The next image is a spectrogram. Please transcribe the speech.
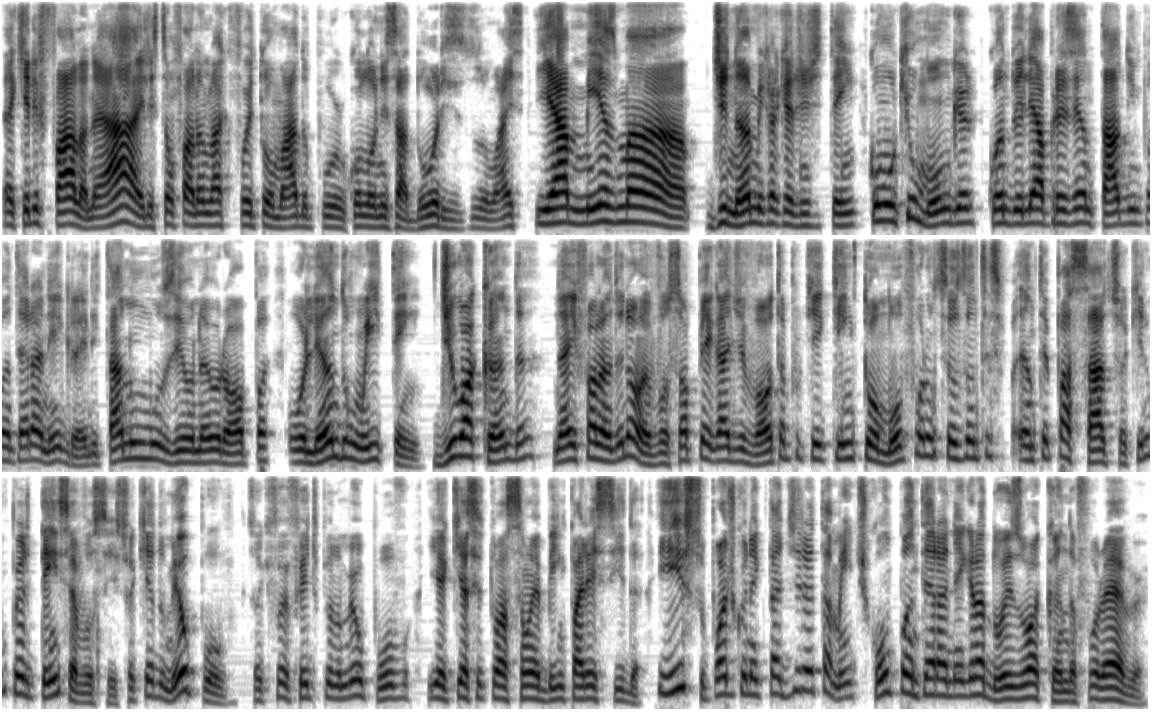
é que ele fala, né, ah, eles estão falando lá que foi tomado por colonizadores e tudo mais, e é a mesma dinâmica que a gente tem com o Killmonger quando ele é apresentado retratado em Pantera Negra. Ele tá num museu na Europa, olhando um item de Wakanda, né, e falando, não, eu vou só pegar de volta porque quem tomou foram seus ante antepassados. Isso aqui não pertence a você, isso aqui é do meu povo. Isso aqui foi feito pelo meu povo e aqui a situação é bem parecida. E isso pode conectar diretamente com Pantera Negra 2 Wakanda Forever.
